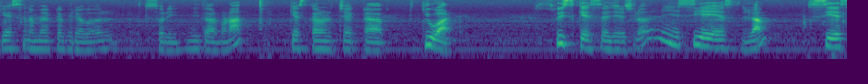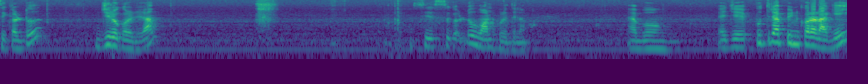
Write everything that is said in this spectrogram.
কেস নামে একটা ভেরিয়েবল সরি নিতে পারব না। কেস কারণ হচ্ছে একটা কিওয়ার্ড সুইচ কেসে যেটা ছিল সিএএস দিলাম সিএস ইকাল টু জিরো করে দিলাম। সিএস ইকাল টু ওয়ান করে দিলাম। এবং এই যে প্রতিটা প্রিন্ট করার আগেই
